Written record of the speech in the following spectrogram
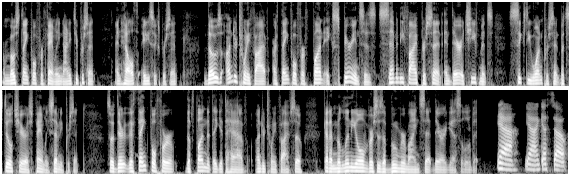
are most thankful for family, 92%, and health, 86%. Those under 25 are thankful for fun experiences, 75%, and their achievements, 61%, but still cherish family, 70%. So they're they're thankful for the fun that they get to have under 25. So got a millennial versus a boomer mindset there, I guess, a little bit. Yeah, yeah, I guess so.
